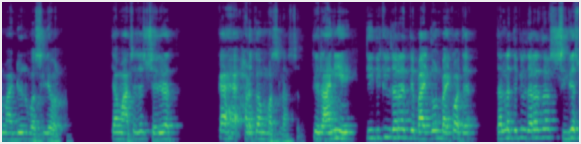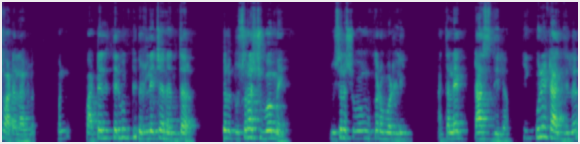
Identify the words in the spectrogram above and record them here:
मांडीवर बसल्यावर त्या माणसाच्या शरीरात काय हडकम बसला असं असेल. ती राणी आहे ती देखील जरा ते बाय दोन बायका होत्या. त्यांना देखील जरा जरा सिरियस वाटायला लागलं. पण पाटील तरी पण फिरल्याच्या नंतर तर दुसरा शुभम आहे. दुसरा शुभमकडे वडली आणि त्याला एक टास्क दिलं. की कुणी टास्क दिलं?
